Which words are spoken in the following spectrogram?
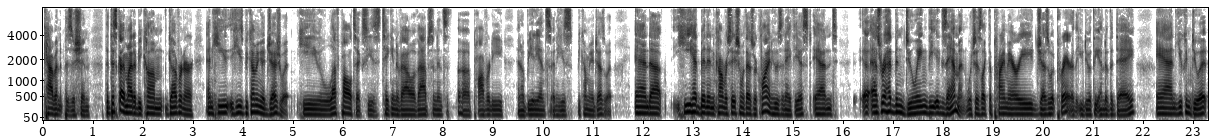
cabinet position that this guy might have become governor and he he's becoming a Jesuit. He left politics. He's taking a vow of abstinence, uh, poverty, and obedience, and he's becoming a Jesuit. And uh, he had been in conversation with Ezra Klein, who's an atheist, and Ezra had been doing the examen, which is like the primary Jesuit prayer that you do at the end of the day. And you can do it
